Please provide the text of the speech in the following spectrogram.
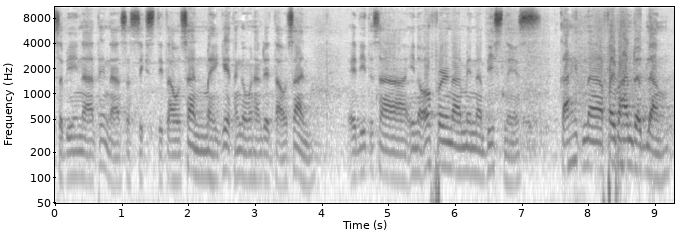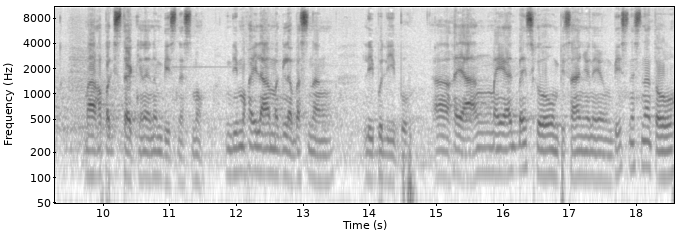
sabihin natin na sa 60,000 mahigit hanggang 100,000. Eh dito sa ino-offer namin na business, kahit na 500 lang, makakapag-start ka na ng business mo. Hindi mo kailangan maglabas ng libo-libo. Ah, kaya ang may advice ko, umpisahan nyo na yung business na to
